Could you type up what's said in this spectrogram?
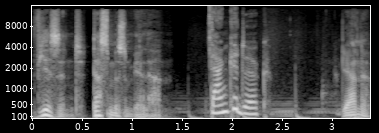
wir sind. Das müssen wir lernen. Danke, Dirk. Gerne.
